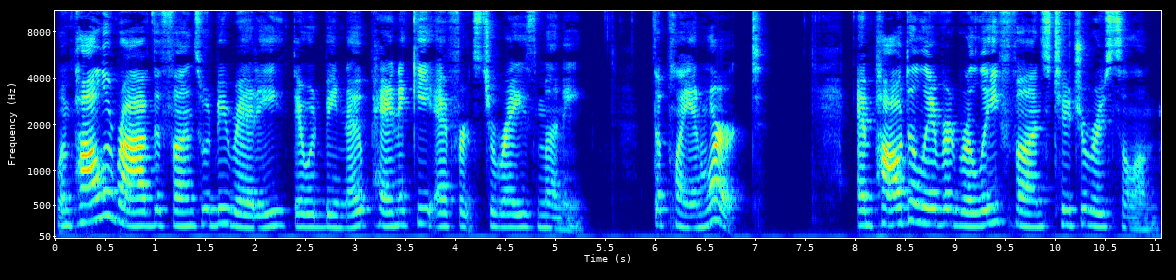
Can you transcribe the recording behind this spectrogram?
When Paul arrived, the funds would be ready. There would be no panicky efforts to raise money. The plan worked. And Paul delivered relief funds to Jerusalem.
